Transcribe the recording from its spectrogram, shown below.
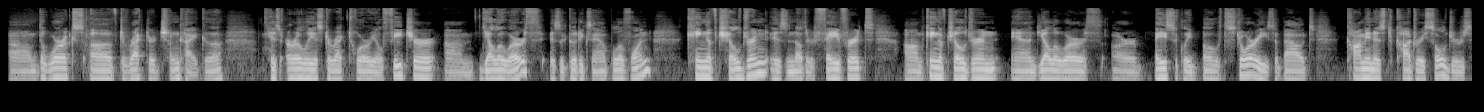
um, the works of director Chen Kaige, his earliest directorial feature, um, Yellow Earth, is a good example of one. King of Children is another favorite. Um, King of Children and Yellow Earth are basically both stories about communist cadre soldiers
